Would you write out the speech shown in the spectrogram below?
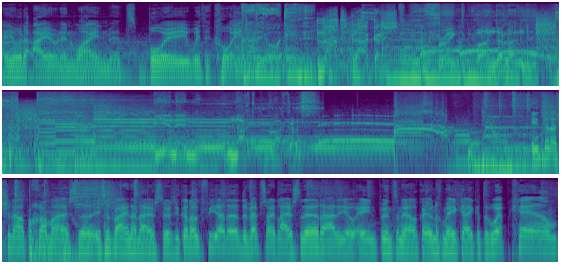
En je hoorde Iron and Wine met Boy with a Coin. Radio 1, Nachtbrakers. Frank van der Landen. BNN Nachtbrakers. Internationaal programma is, eh, is het waar je naar luistert. Je kan ook via de, de website luisteren, radio1.nl. Kan je ook nog meekijken op de webcam.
